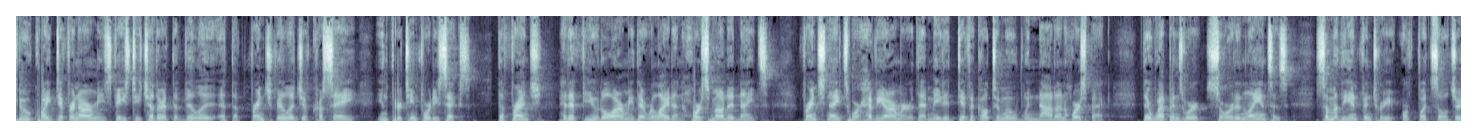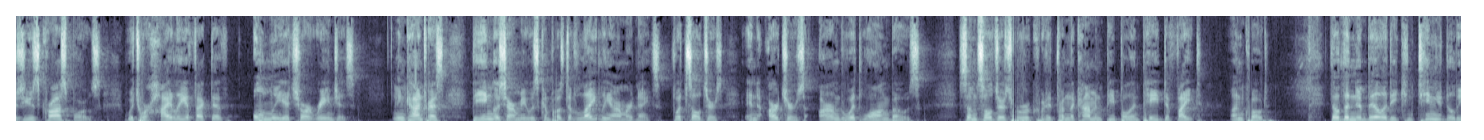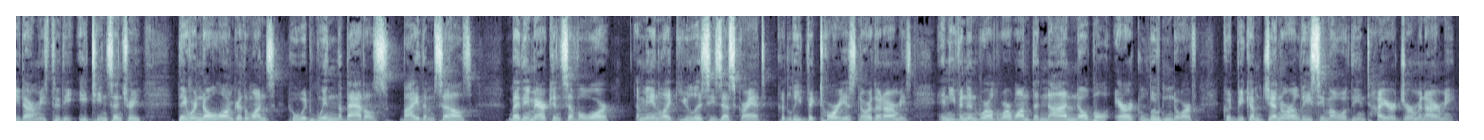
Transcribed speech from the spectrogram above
Two quite different armies faced each other at the, village, at the French village of Crécy in 1346. The French had a feudal army that relied on horse mounted knights. French knights wore heavy armor that made it difficult to move when not on horseback. Their weapons were sword and lances. Some of the infantry or foot soldiers used crossbows, which were highly effective only at short ranges. In contrast, the English army was composed of lightly armored knights, foot soldiers, and archers armed with longbows. Some soldiers were recruited from the common people and paid to fight. Unquote. Though the nobility continued to lead armies through the 18th century, they were no longer the ones who would win the battles by themselves. By the American Civil War, a man like Ulysses S. Grant could lead victorious northern armies, and even in World War I, the non noble Erich Ludendorff could become generalissimo of the entire German army.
